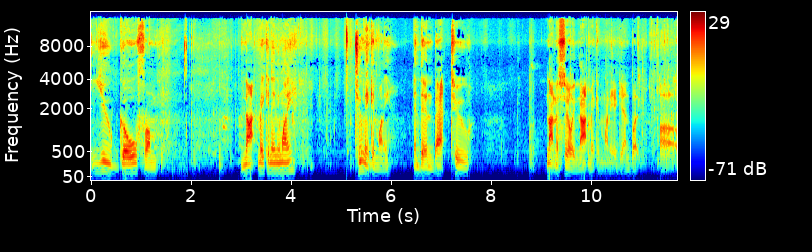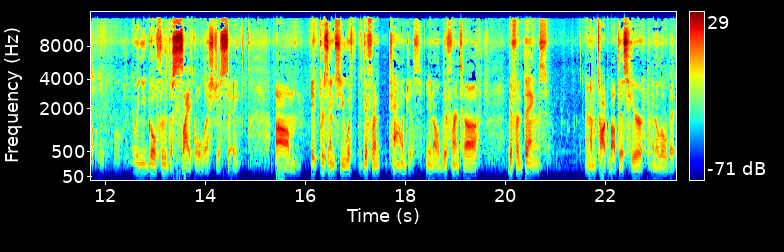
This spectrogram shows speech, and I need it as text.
you go from not making any money to making money, and then back to not necessarily not making money again, but uh, when you go through the cycle, let's just say, um, it presents you with different challenges. You know, different uh, different things, and I'm gonna talk about this here in a little bit.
